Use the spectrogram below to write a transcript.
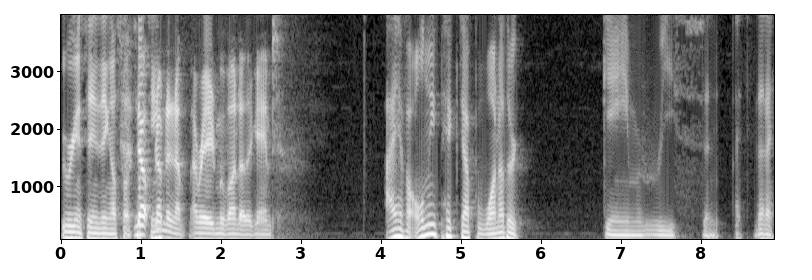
We were we gonna say anything else about No, sixteen? no, no, no. no. I'm ready to move on to other games. I have only picked up one other game recent I, that I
